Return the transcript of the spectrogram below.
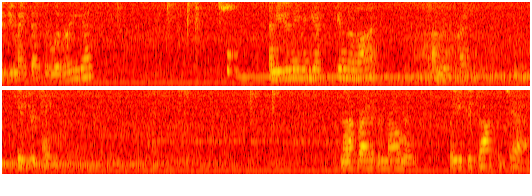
Did you make that delivery yet? And you didn't even get skinned alive. I'm impressed. Here's your payment. Not right at the moment, but you could talk to Jack.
